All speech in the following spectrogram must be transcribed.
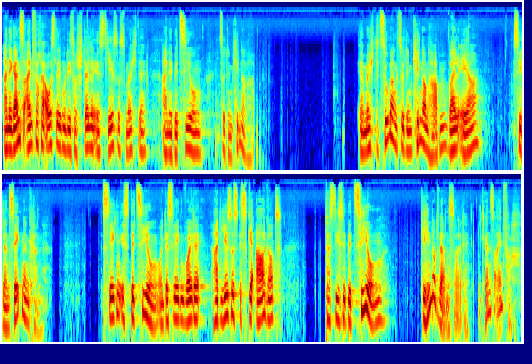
Eine ganz einfache Auslegung dieser Stelle ist, Jesus möchte eine Beziehung zu den Kindern haben. er möchte Zugang zu den Kindern haben, weil er sie dann segnen kann. Segen ist Beziehung und deswegen wollte, hat Jesus es geärgert, dass diese Beziehung gehindert werden sollte. Ganz einfach.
